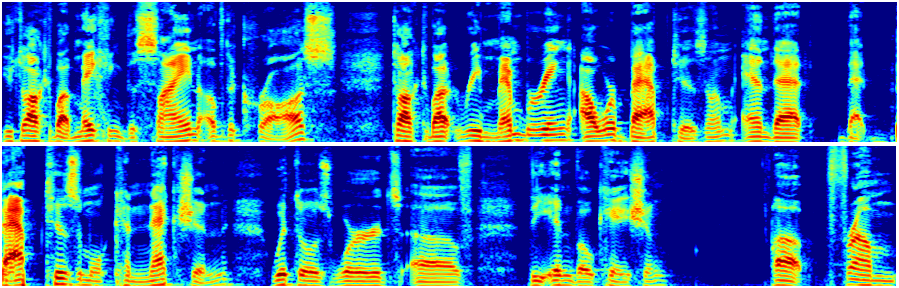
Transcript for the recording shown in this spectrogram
You talked about making the sign of the cross, talked about remembering our baptism and that that baptismal connection with those words of the invocation. Uh, from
